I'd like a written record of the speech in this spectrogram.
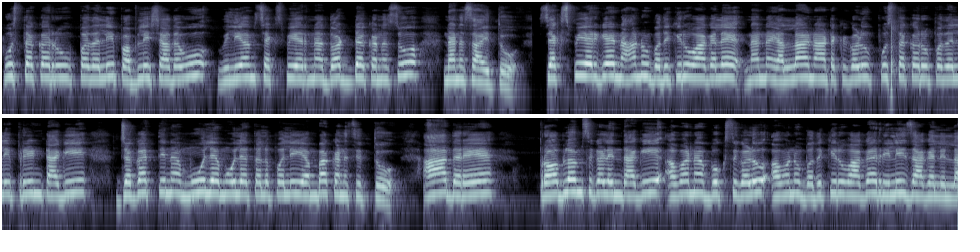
ಪುಸ್ತಕ ರೂಪದಲ್ಲಿ ಪಬ್ಲಿಷ್ ಆದವು. ವಿಲಿಯಂ ಶೇಕ್ಸ್ಪಿಯರ್ನ ದೊಡ್ಡ ಕನಸು ನನಸಾಯಿತು. ಶೇಕ್ಸ್ಪಿಯರ್ಗೆ ನಾನು ಬದುಕಿರುವಾಗಲೇ ನನ್ನ ಎಲ್ಲ ನಾಟಕಗಳು ಪುಸ್ತಕ ರೂಪದಲ್ಲಿ ಪ್ರಿಂಟ್ ಆಗಿ ಜಗತ್ತಿನ ಮೂಲೆ ಮೂಲೆ ತಲುಪಲಿ ಎಂಬ ಕನಸಿತ್ತು. ಆದರೆ ಪ್ರಾಬ್ಲಮ್ಸ್ಗಳಿಂದಾಗಿ ಅವನ ಬುಕ್ಸ್ಗಳು ಅವನು ಬದುಕಿರುವಾಗ ರಿಲೀಸ್ ಆಗಲಿಲ್ಲ.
